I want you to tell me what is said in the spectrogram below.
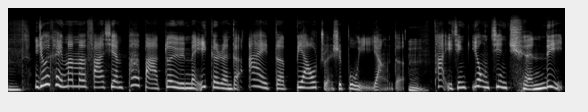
嗯，你就会可以慢慢发现，爸爸对于每一个人的爱的标准是不一样的。嗯，他已经用尽全力，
